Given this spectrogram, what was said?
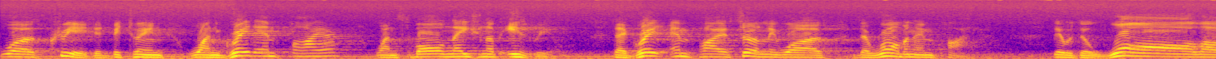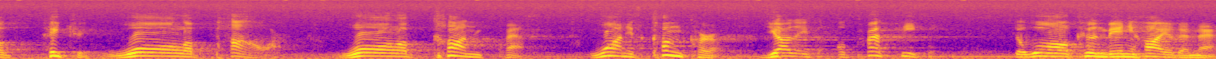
was created between one great empire, one small nation of Israel. That great empire certainly was the Roman Empire. There was a wall of hatred, wall of power, wall of conquest. One is conqueror, the other is oppressed people. The wall couldn't be any higher than that.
